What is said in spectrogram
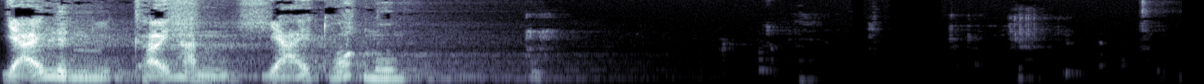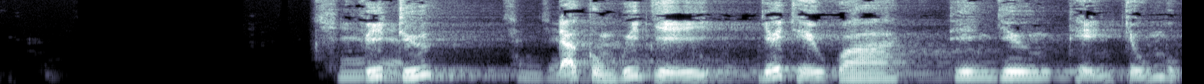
giải linh khởi hành, giải thoát môn. Phía trước, đã cùng quý vị giới thiệu qua thiên dương thiện chủ mục.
